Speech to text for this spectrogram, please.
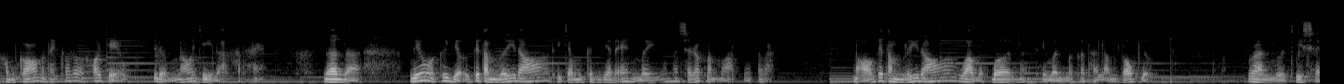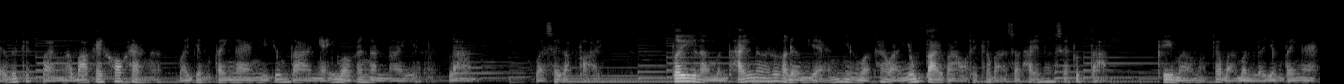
không có, mình thấy có rất là khó chịu. Chứ đừng nói chi là khách hàng. Nên là nếu mà cứ giữ cái tâm lý đó thì trong kinh doanh F&B nó sẽ rất là mệt nha các bạn. Bỏ cái tâm lý đó qua một bên thì mình mới có thể làm tốt được. Ryan vừa chia sẻ với các bạn là ba cái khó khăn mà dân tay ngang như chúng ta nhảy vào cái ngành này làm và sẽ gặp phải. Tuy là mình thấy nó rất là đơn giản nhưng mà các bạn nhúng tay vào thì các bạn sẽ thấy nó sẽ phức tạp khi mà, mà các bạn mình là dân tay ngang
